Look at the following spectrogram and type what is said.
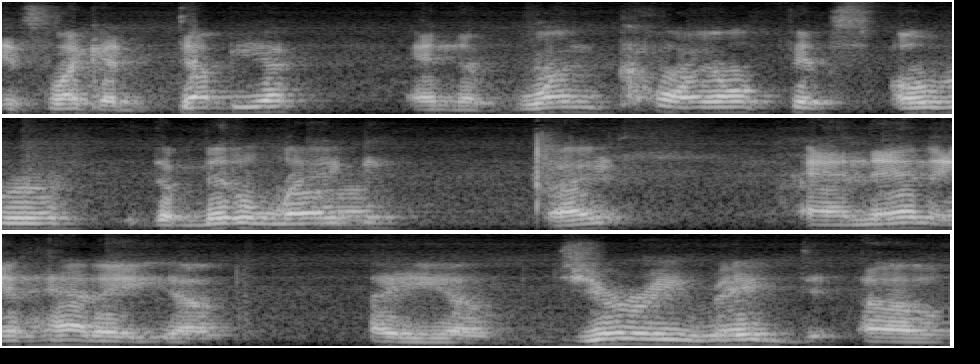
it's like a W and the one coil fits over the middle leg, right? And then it had a uh, a uh, jury rigged uh,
